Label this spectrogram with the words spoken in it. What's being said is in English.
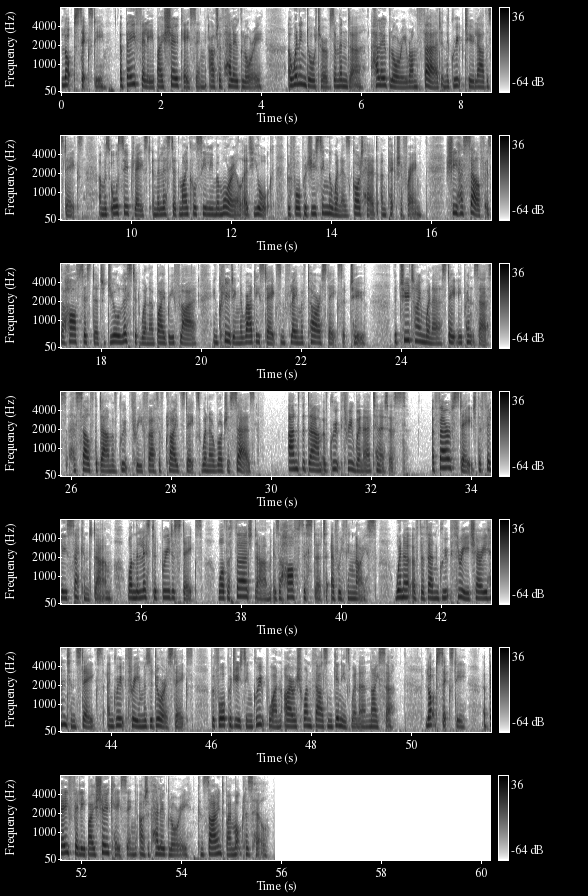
Lot 60, a bay filly by Showcasing out of Hello Glory. A winning daughter of Zamindar, Hello Glory ran third in the Group 2 Lowther Stakes and was also placed in the listed Michael Seely Memorial at York before producing the winners Godhead and Picture Frame. She herself is a half sister to dual listed winner Byberry Flyer, including the Radley Stakes and Flame of Tara Stakes at 2. The two time winner, Stately Princess, herself the dam of Group 3 Firth of Clyde Stakes winner Roger Sez, and the dam of Group 3 winner Tinnitus. Affair of State, the filly's second dam, won the listed Breeders' Stakes, while the third dam is a half sister to Everything Nice, winner of the then Group 3 Cherry Hinton Stakes and Group 3 Musidora Stakes, before producing Group 1 Irish 1000 Guineas winner Nicer. Lot 60, a bay filly by Showcasing out of Hello Glory, consigned by Mockler's Hill.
